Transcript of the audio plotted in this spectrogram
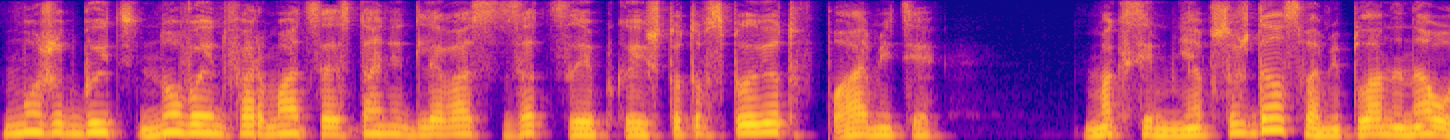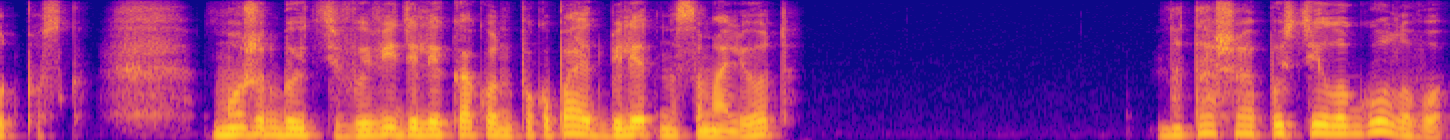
Может быть, новая информация станет для вас зацепкой, что-то всплывет в памяти. Максим не обсуждал с вами планы на отпуск. Может быть, вы видели, как он покупает билет на самолет? Наташа опустила голову,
